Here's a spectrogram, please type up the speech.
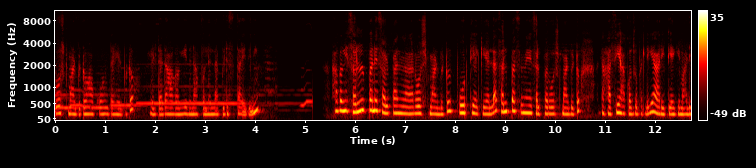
ರೋಸ್ಟ್ ಮಾಡಿಬಿಟ್ಟು ಹಾಕು ಅಂತ ಹೇಳಿಬಿಟ್ಟು ಹೇಳ್ತಾ ಇದ್ದ. ಹಾಗಾಗಿ ಇದನ್ನು ಫುಲ್ಲೆಲ್ಲ ಬಿಡಿಸ್ತಾ ಇದ್ದೀನಿ. ಹಾಗಾಗಿ ಸ್ವಲ್ಪನೇ ಸ್ವಲ್ಪ ರೋಸ್ಟ್ ಮಾಡಿಬಿಟ್ಟು, ಪೂರ್ತಿಯಾಗಿ ಎಲ್ಲ ಸ್ವಲ್ಪ ಸ್ವಲ್ಪ ರೋಸ್ಟ್ ಮಾಡಿಬಿಟ್ಟು ಅದನ್ನ ಹಸಿ ಹಾಕೋದ್ರ ಬದಲಿಗೆ ಆ ರೀತಿಯಾಗಿ ಮಾಡಿ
